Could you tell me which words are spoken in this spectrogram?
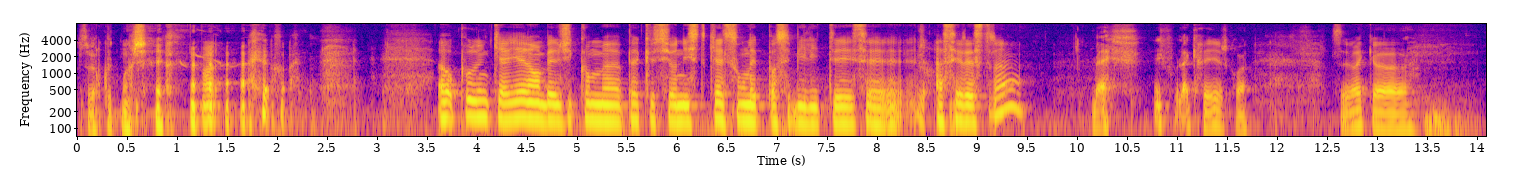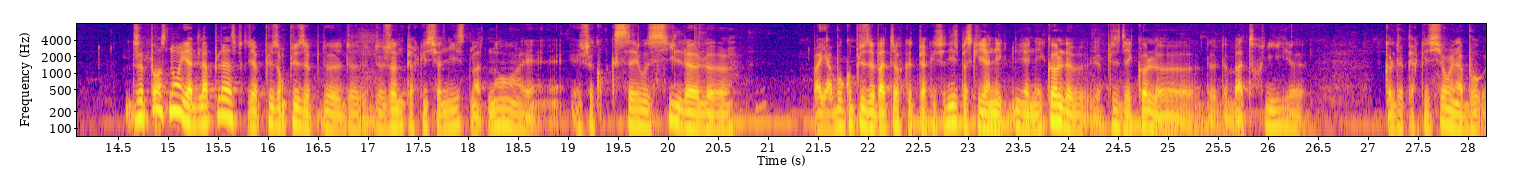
Ça leur coûte moins cher. Ouais. Alors, pour une carrière en Belgique comme euh, percussionniste, quelles sont les possibilités? C'est assez restreint? Ben, Il faut la créer, je crois. C'est vrai que je pense non, il y a de la place, parce qu'il y a de plus en plus de, de, de, de jeunes percussionnistes maintenant, et, et je crois que c'est aussi le... le... Bah, il y a beaucoup plus de batteurs que de percussionnistes, parce qu'il y, y, a une école, de, il y a plus d'écoles euh, de, de, batterie, euh, écoles de percussion, il y en a beau,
